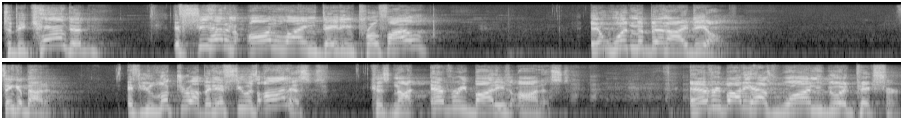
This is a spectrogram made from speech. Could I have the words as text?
to be candid, if she had an online dating profile, it wouldn't have been ideal. Think about it. If you looked her up and if she was honest, because not everybody's honest, everybody has one good picture.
